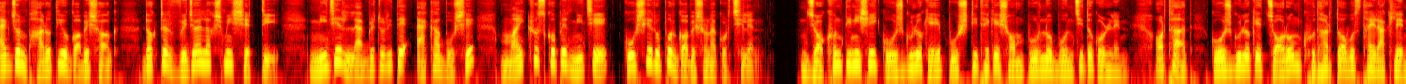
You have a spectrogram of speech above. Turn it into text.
একজন ভারতীয় গবেষক ড বিজয়লক্ষ্মী শেট্টি, নিজের ল্যাবরেটরিতে একা বসে মাইক্রোস্কোপের নিচে কোষের ওপর গবেষণা করছিলেন। যখন তিনি সেই কোষগুলোকে পুষ্টি থেকে সম্পূর্ণ বঞ্চিত করলেন, অর্থাৎ কোষগুলোকে চরম ক্ষুধার্ত অবস্থায় রাখলেন,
